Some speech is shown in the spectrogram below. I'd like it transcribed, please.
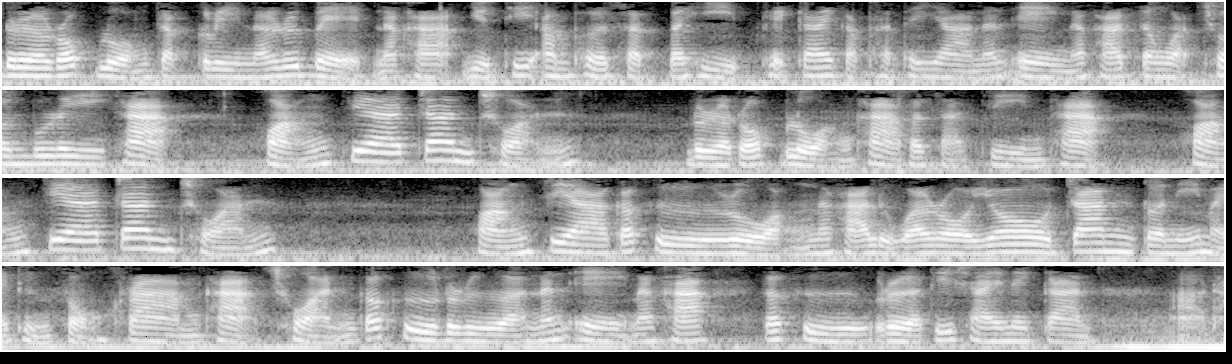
เรือรบหลวงจากกรีนฤเบศนะคะ อยู่ที่อำเภอสัตหีบใกล้ๆกับพัทยานั่นเองนะคะ จังหวัดชนบุรีค่ะหวังเจียจ้านฉวน เรือรบหลวงค่ะภาษาจีนค่ะหวังเจียจ้านฉวน หวังเจียก็คือหลวงนะคะ หรือว่า Royal จันตัวนี้หมายถึงสงครามค่ะ ฉวนก็คือเรือนั่นเองนะคะ ก็คือเรือที่ใช้ในการท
